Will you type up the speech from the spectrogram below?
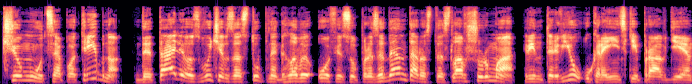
Чому це потрібно? Деталі озвучив заступник глави офісу президента Ростислав Шурма в інтерв'ю Українській правді.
